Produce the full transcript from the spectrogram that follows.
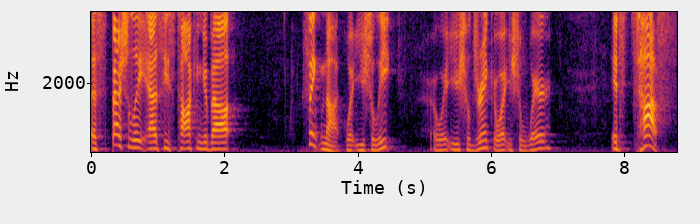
especially as he's talking about think not what you shall eat or what you shall drink or what you shall wear. It's tough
